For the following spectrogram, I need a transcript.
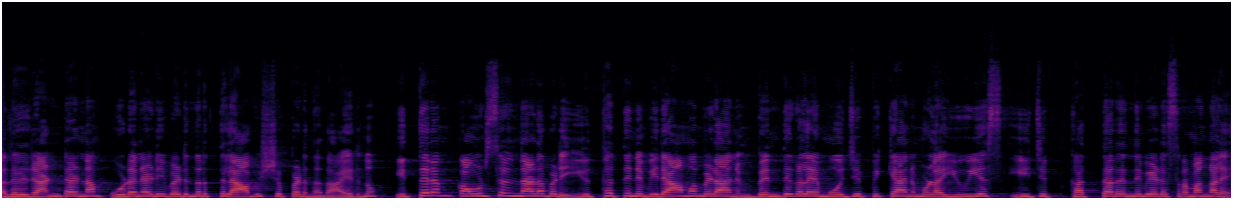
അതിൽ രണ്ടെണ്ണം ഉടനടി വെടിനിർത്തൽ ആവശ്യപ്പെടുന്നതായിരുന്നു. ഇത്തരം കൌൺസിൽ നടപടി യുദ്ധത്തിന് വിരാമമിടാനും ബന്ധുക്കളെ മോചിപ്പിക്കാനുമുള്ള യു എസ് ഈജിപ്ത് ഖത്തർ എന്നിവയുടെ ശ്രമങ്ങളെ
